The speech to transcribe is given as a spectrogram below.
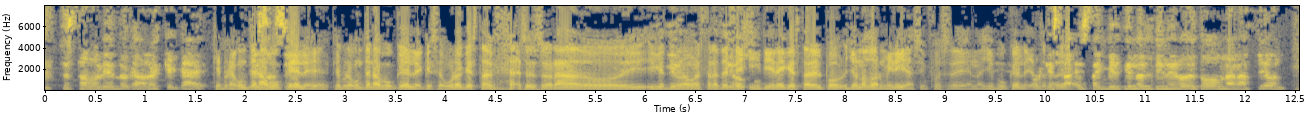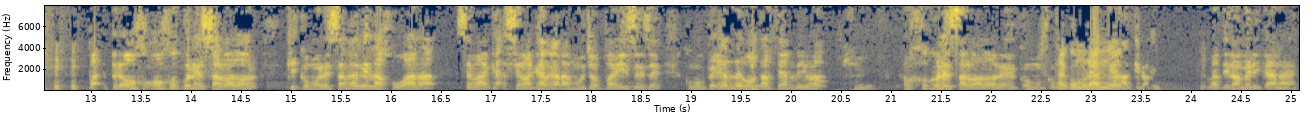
te está doliendo cada vez que cae. Que pregunten a. Bukele, ¿eh? que pregunten a Bukele, que seguro que está bien asesorado y, y que tiene una buena estrategia y tiene que estar el pobre. Yo no dormiría si fuese Nayib Bukele. Porque está, invirtiendo el dinero de toda una nación. Pero ojo, ojo con El Salvador, que como le salga bien la jugada, se va a, ca- se va a cargar a muchos países, ¿eh? Como pegarle bota hacia arriba, ojo con El Salvador, ¿eh? Como, como Está acumulando, potencia latino- latinoamericana, ¿eh?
